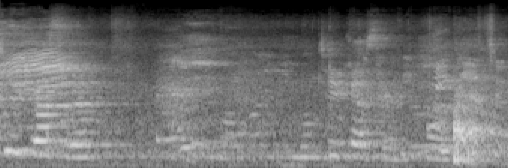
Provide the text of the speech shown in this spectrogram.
ঠিক আছে। ঠিক আছে।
